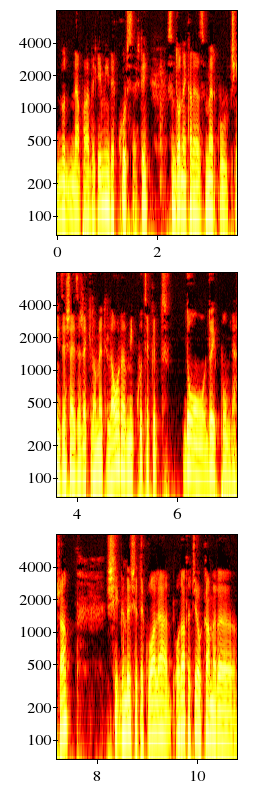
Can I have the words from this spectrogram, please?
nu neapărat de gaming, de curse, știi? Sunt drone care merg cu 50-60 de km la oră, micuțe cât două, doi pumni, așa, și gândește-te cu alea, odată ce e o cameră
